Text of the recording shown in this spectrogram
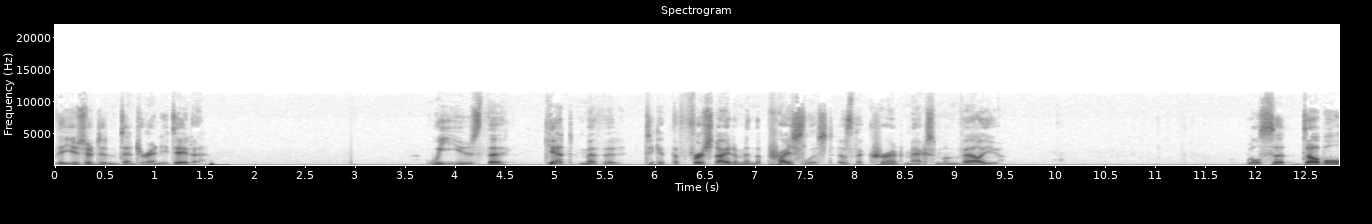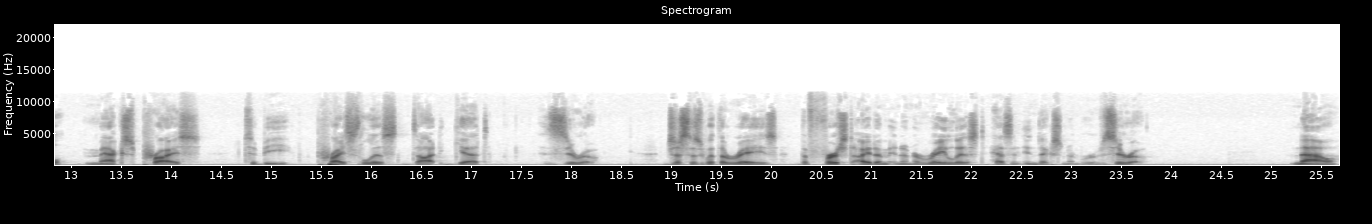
the user didn't enter any data. We use the get method to get the first item in the price list as the current maximum value we'll set double max price to be price pricelist.get 0. Just as with arrays, the first item in an array list has an index number of 0. Now,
